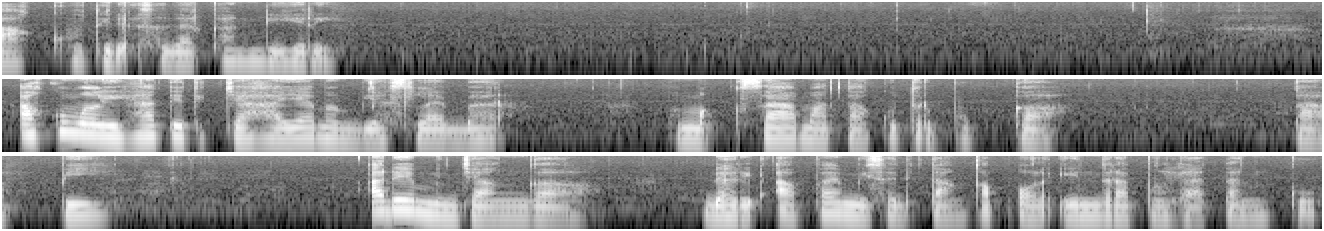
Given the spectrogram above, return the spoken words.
Aku tidak sadarkan diri. Aku melihat titik cahaya membias lebar memaksa mataku terbuka. Tapi ada yang menjanggal dari apa yang bisa ditangkap oleh indera penglihatanku.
